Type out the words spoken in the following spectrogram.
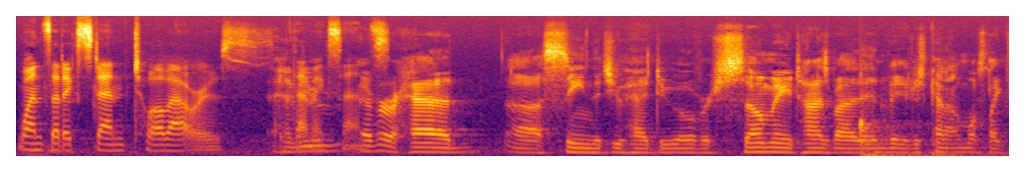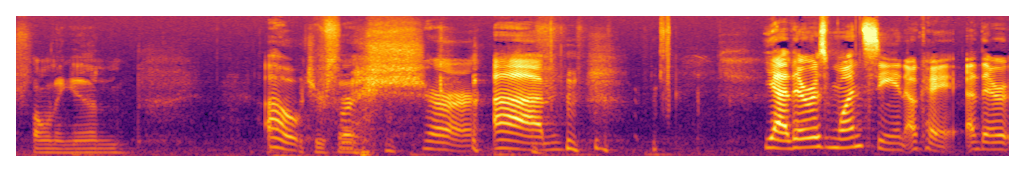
ones that extend 12 hours if Have that makes sense ever had a scene that you had to do over so many times by the end of it, you're just kind of almost like phoning in? Oh, for sure. Um, yeah, there was one scene. Okay, uh, there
